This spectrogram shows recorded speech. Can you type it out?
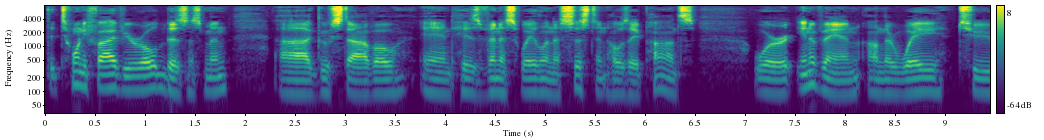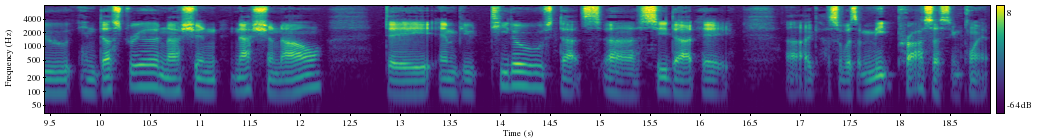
the 25-year-old businessman, uh, Gustavo, and his Venezuelan assistant, Jose Ponce, were in a van on their way to Industria Nacional de embutidos.c.a. Uh, I guess it was a meat processing plant.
